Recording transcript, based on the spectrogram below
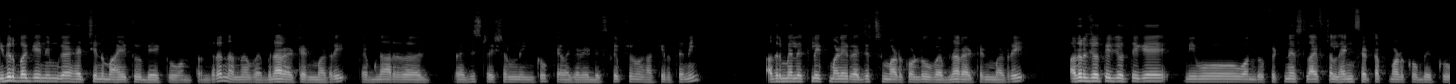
ಇದ್ರ ಬಗ್ಗೆ ನಿಮ್ಗೆ ಹೆಚ್ಚಿನ ಮಾಹಿತಿ ಬೇಕು ಅಂತಂದ್ರೆ ನನ್ನ ವೆಬಿನಾರ್ ಅಟೆಂಡ್ ಮಾಡಿರಿ. ವೆಬಿನಾರ್ ರಿಜಿಸ್ಟ್ರೇಷನ್ ಲಿಂಕು ಕೆಳಗಡೆ ಡಿಸ್ಕ್ರಿಪ್ಷನ್ ಹಾಕಿರ್ತೀನಿ. ಅದ್ರ ಮೇಲೆ ಕ್ಲಿಕ್ ಮಾಡಿ ರಿಜಿಸ್ಟರ್ ಮಾಡಿಕೊಂಡು ವೆಬಿನಾರ್ ಅಟೆಂಡ್ ಮಾಡಿರಿ. ಅದ್ರ ಜೊತೆ ಜೊತೆಗೆ ನೀವು ಒಂದು ಫಿಟ್ನೆಸ್ ಲೈಫ್ ಸ್ಟೈಲ್ ಹೆಂಗೆ ಸೆಟಪ್ ಮಾಡ್ಕೋಬೇಕು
